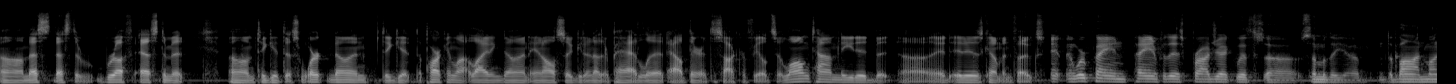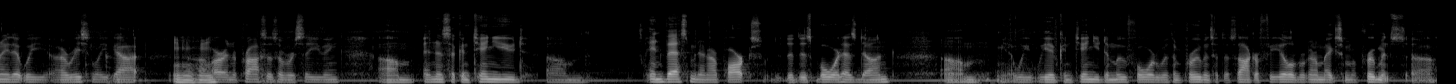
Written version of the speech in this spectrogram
Um, that's that's the rough estimate um, to get this work done, to get the parking lot lighting done, and also get another pad lit out there at the soccer field. So long time needed, but uh, it, it is coming, folks. And, and we're paying paying for this project with uh, some of the uh, the bond money that we uh, recently got, uh, are in the process of receiving, um, and it's a continued um, investment in our parks that this board has done. Um, you know, we, we have continued to move forward with improvements at the soccer field. We're going to make some improvements uh,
